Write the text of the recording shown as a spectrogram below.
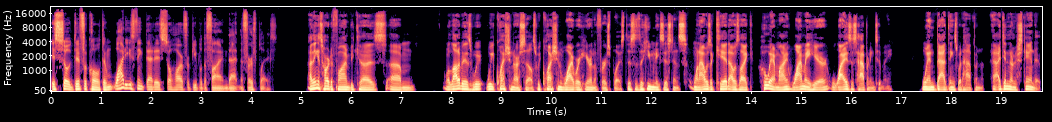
is so difficult. And why do you think that is so hard for people to find that in the first place? I think it's hard to find because um, well, a lot of it is we, we question ourselves. We question why we're here in the first place. This is the human existence. When I was a kid, I was like, who am I? Why am I here? Why is this happening to me? When bad things would happen, I didn't understand it.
